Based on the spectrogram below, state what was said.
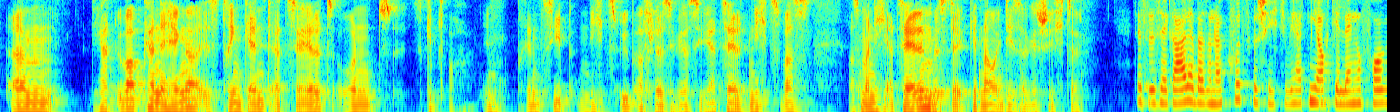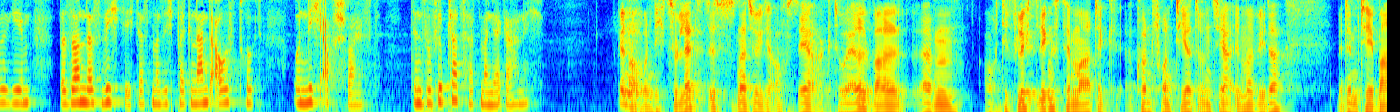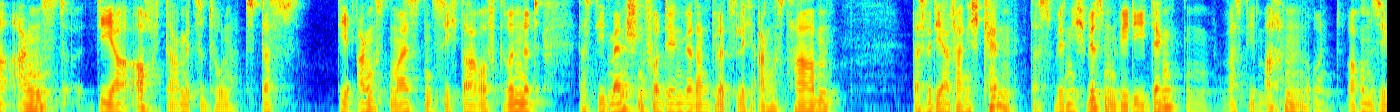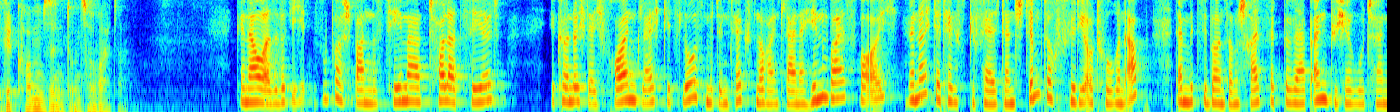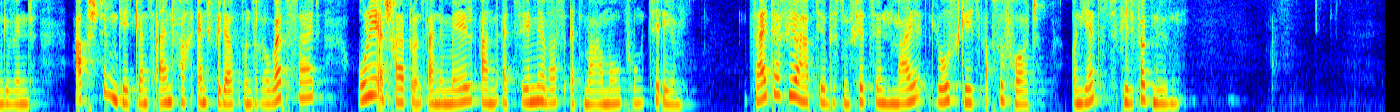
Ähm, die hat überhaupt keine Hänger, ist stringent erzählt und es gibt auch im Prinzip nichts Überflüssiges. Sie erzählt nichts, was was man nicht erzählen müsste, genau in dieser Geschichte. Das ist ja gerade bei so einer Kurzgeschichte, wir hatten ja auch die Länge vorgegeben, besonders wichtig, dass man sich prägnant ausdrückt und nicht abschweift. Denn so viel Platz hat man ja gar nicht. Genau, und nicht zuletzt ist es natürlich auch sehr aktuell, weil ähm, auch die Flüchtlingsthematik konfrontiert uns ja immer wieder mit dem Thema Angst, die ja auch damit zu tun hat, dass die Angst meistens sich darauf gründet, dass die Menschen, vor denen wir dann plötzlich Angst haben, dass wir die einfach nicht kennen, dass wir nicht wissen, wie die denken, was die machen und warum sie gekommen sind und so weiter. Genau, also wirklich super spannendes Thema, toll erzählt. Ihr könnt euch gleich freuen, gleich geht's los mit dem Text. Noch ein kleiner Hinweis für euch. Wenn euch der Text gefällt, dann stimmt doch für die Autorin ab, damit sie bei unserem Schreibwettbewerb einen Büchergutschein gewinnt. Abstimmen geht ganz einfach entweder auf unserer Website oder ihr schreibt uns eine Mail an erzählmirwas.marmo.de. Zeit dafür habt ihr bis zum 14. Mai. Los geht's ab sofort. Und jetzt viel Vergnügen.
